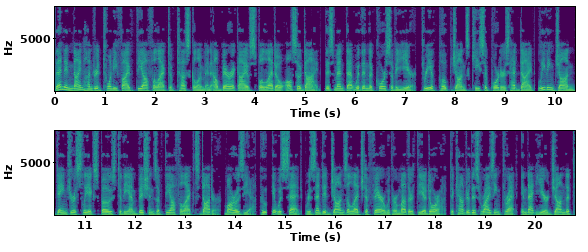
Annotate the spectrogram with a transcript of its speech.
Then in 925 Theophylact of Tusculum and Alberic I of Spoleto also died, this meant that within the course of a year, three of Pope John's key supporters had died, leaving John dangerously exposed to the ambitions of Theophylact's daughter, Marozia, who, it was said, resented John's alleged affair with her mother Theodora. To counter this rising threat, in that year John X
